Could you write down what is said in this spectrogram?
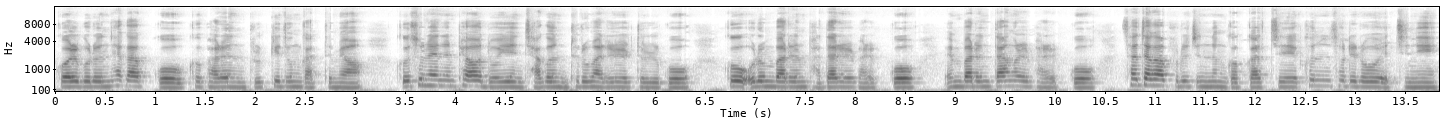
그 얼굴은 해 같고 그 발은 불기둥 같으며 그 손에는 펴 놓인 작은 두루마리를 들고 그 오른발은 바다를 밟고 왼발은 땅을 밟고 사자가 부르짖는 것 같이 큰 소리로 외치니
